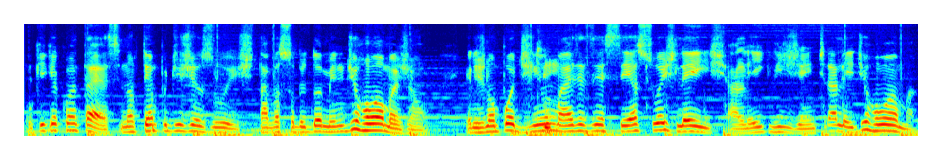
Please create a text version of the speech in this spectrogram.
o que, que acontece? No tempo de Jesus, estava sob o domínio de Roma, João. Eles não podiam Sim. mais exercer as suas leis. A lei vigente era a lei de Roma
